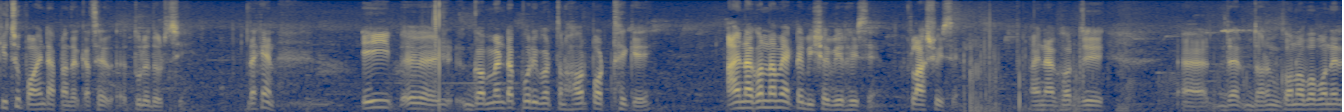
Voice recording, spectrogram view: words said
কিছু পয়েন্ট আপনাদের কাছে তুলে ধরছি। দেখেন এই গভর্নমেন্টটা পরিবর্তন হওয়ার পর থেকে আয়নাঘর নামে একটা বিষয় বের হয়েছে ফ্লাশ হয়েছে আয়নাঘর যে ধরেন গণভবনের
